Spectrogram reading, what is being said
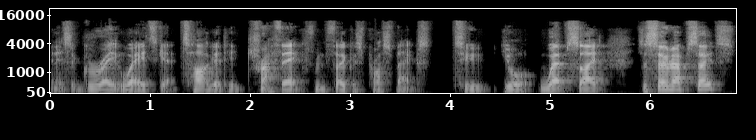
And it's a great way to get targeted traffic from focused prospects to your website. So solo episodes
